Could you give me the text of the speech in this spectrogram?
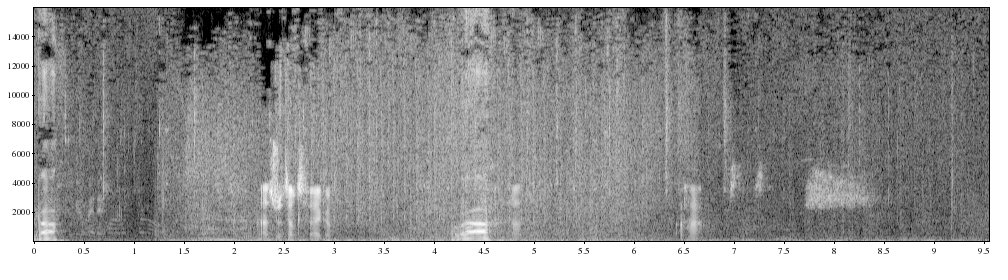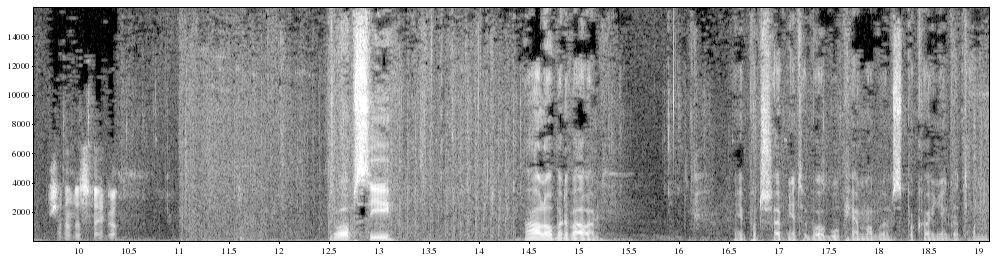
Dobra, A zrzucam swojego. dobra. Aha. Wsiadam do swojego. Łopsi. Ale oberwałem. Niepotrzebnie, to było głupie. Mogłem spokojnie go tam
